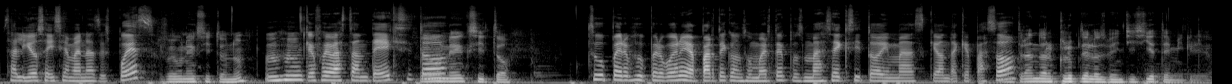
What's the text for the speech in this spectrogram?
salió seis semanas después. Fue un éxito, ¿no? Que fue bastante éxito. Fue un éxito. Súper, súper bueno. Y aparte con su muerte, pues más éxito y más qué onda, qué pasó. Entrando al club de los 27, mi querido.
